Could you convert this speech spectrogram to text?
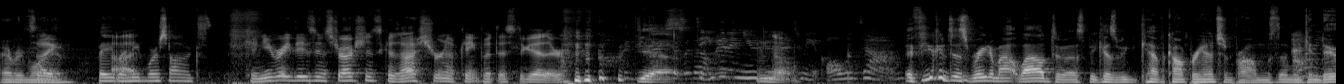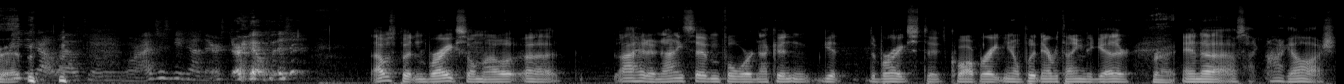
every morning. like, Babe, uh, I need more socks. Can you read these instructions? Because I sure enough can't put this together. Yeah. Steven and you do No. that to me all the time. If you can just read them out loud to us because we have comprehension problems, then we I can don't do even it. Read it out loud to him anymore. I just get down there and start helping. I was putting brakes on my. Uh, I had a '97 Ford, and I couldn't get the brakes to cooperate. You know, putting everything together, Right. and uh, I was like, my gosh,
